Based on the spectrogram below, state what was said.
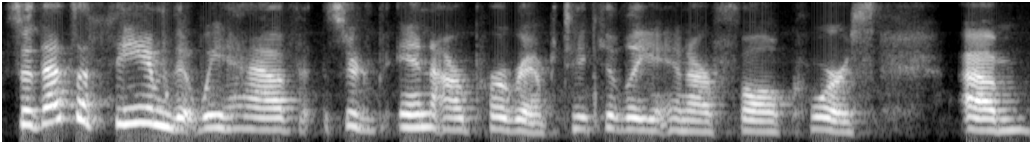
So that's a theme that we have sort of in our program, particularly in our fall course. Um,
